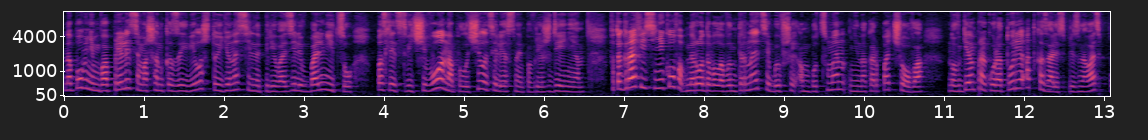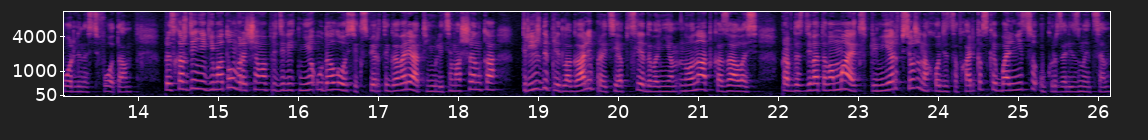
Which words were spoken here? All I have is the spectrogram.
Напомним, в апреле Тимошенко заявила, что ее насильно перевозили в больницу, впоследствии чего она получила телесные повреждения. Фотографии синяков обнародовала в интернете бывший омбудсмен Нина Карпачева, но в Генпрокуратуре отказались признавать подлинность фото. Происхождение гематом врачам определить не удалось. Эксперты говорят, Юлии Тимошенко трижды предлагали пройти обследование но она отказалась. Правда, с 9 мая экс-премьер все же находится в Харьковской больнице Укрзалезницы.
